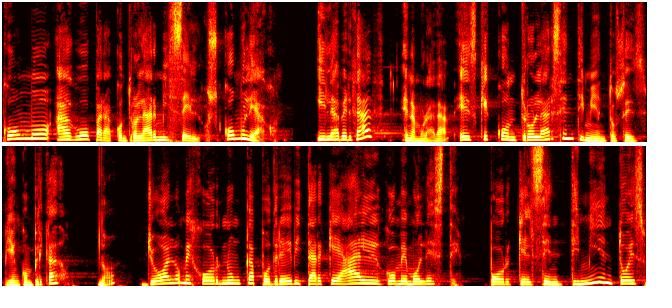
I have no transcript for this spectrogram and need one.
¿Cómo hago para controlar mis celos? ¿Cómo le hago? Y la verdad, enamorada, es que controlar sentimientos es bien complicado, ¿no? Yo a lo mejor nunca podré evitar que algo me moleste porque el sentimiento es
